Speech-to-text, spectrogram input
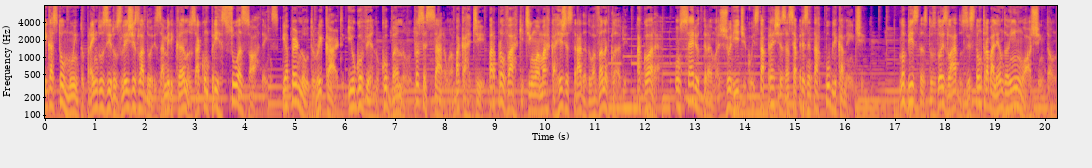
e gastou muito para induzir os legisladores americanos a cumprir suas ordens. E a Pernod Ricard e o governo cubano processaram a Bacardi para provar que tinha uma marca registrada do Havana Club. Agora, Um sério drama jurídico está prestes a se apresentar publicamente. Lobistas dos dois lados estão trabalhando em Washington.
